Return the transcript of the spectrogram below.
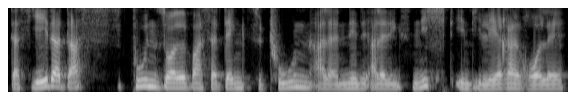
dass jeder das tun soll, was er denkt zu tun, allerdings nicht in die Lehrerrolle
